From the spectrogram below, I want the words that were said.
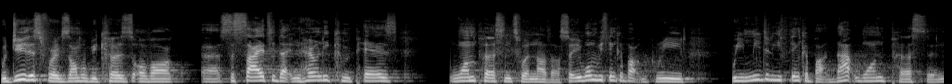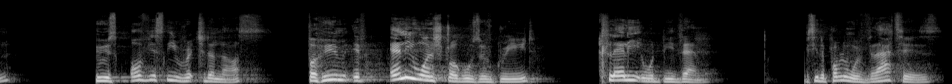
We do this, for example, because of our uh, society that inherently compares one person to another. So when we think about greed, we immediately think about that one person who is obviously richer than us, for whom, if anyone struggles with greed, clearly it would be them. You see, the problem with that is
